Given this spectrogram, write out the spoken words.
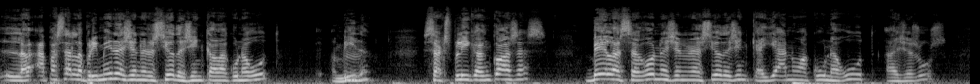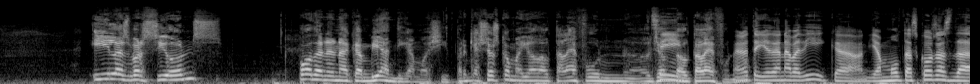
la, ha passat la primera generació de gent que l'ha conegut en vida, mm. s'expliquen coses, ve la segona generació de gent que ja no ha conegut a Jesús, i les versions poden anar canviant, diguem-ho així, perquè això és com allò del telèfon, el joc del telèfon. Bueno, no? t'hi anava a dir que hi ha moltes coses de,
